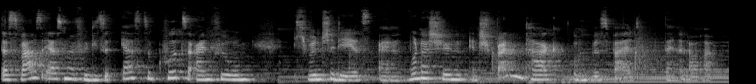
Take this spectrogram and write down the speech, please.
Das war es erstmal für diese erste kurze Einführung. Ich wünsche dir jetzt einen wunderschönen, entspannten Tag und bis bald. Deine Laura.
